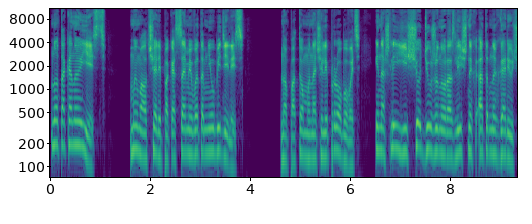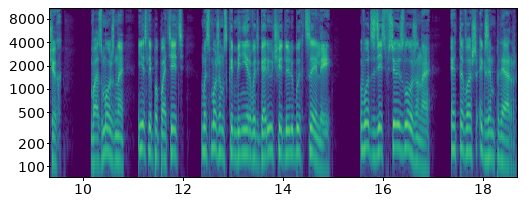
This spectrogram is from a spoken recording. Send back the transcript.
Но так оно и есть. Мы молчали, пока сами в этом не убедились. Но потом мы начали пробовать, и нашли еще дюжину различных атомных горючих. Возможно, если попотеть, мы сможем скомбинировать горючее для любых целей. Вот здесь все изложено. Это ваш экземпляр.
